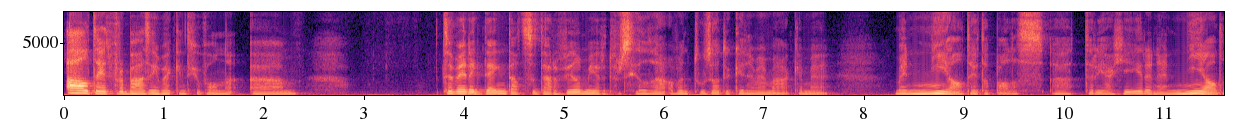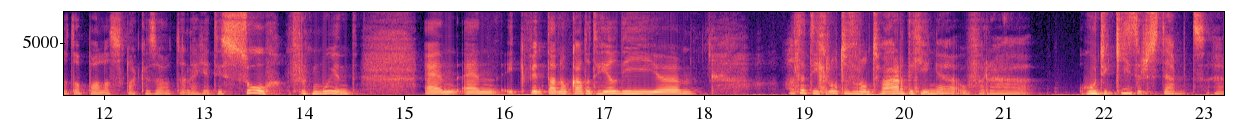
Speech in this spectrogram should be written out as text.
Altijd verbazingwekkend gevonden. Um, terwijl ik denk dat ze daar veel meer het verschil af en toe zouden kunnen mee maken met, niet altijd op alles uh, te reageren en niet altijd op alles vlakken uit te leggen. Het is zo vermoeiend. En, en ik vind dan ook altijd heel die, uh, altijd die grote verontwaardiging hè, over uh, hoe de kiezer stemt. Hè.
